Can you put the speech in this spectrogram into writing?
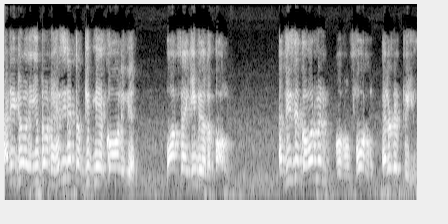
And you don't, you don't hesitate to give me a call even once I give you the call. And this is a government phone allotted to you.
